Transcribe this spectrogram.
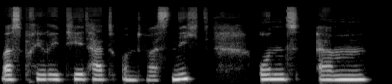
was Priorität hat und was nicht. Und ähm,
